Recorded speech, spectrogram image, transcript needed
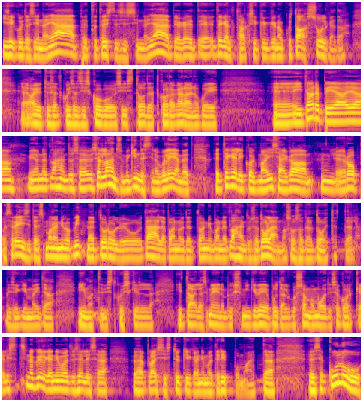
isegi kui ta sinna jääb, et ta tõesti siis sinna jääb ja tegelikult tahaks ikkagi nagu taas sulgeda äh, ajutiselt, kui sa siis kogu siis toodet korraga ära nagu ei ei tarbi ja, ja, ja need lahenduse, selle lahenduse me kindlasti nagu leiame, et et tegelikult ma ise ka Euroopas reisides, ma olen juba mitmel turul ju tähele pannud, et on juba need lahendused olemas osadel tootjatel, isegi ma ei tea, viimati vist kuskil Itaalias meenub üks mingi veepudel, kus samamoodi see kork jäi lihtsalt sinna külge niimoodi sellise ühe plastist tükiga niimoodi rippuma, et see kulu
